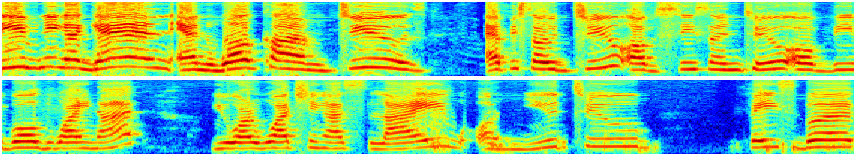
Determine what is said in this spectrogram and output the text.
Evening again, and welcome to episode two of season two of Be Bold Why Not. You are watching us live on YouTube, Facebook,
